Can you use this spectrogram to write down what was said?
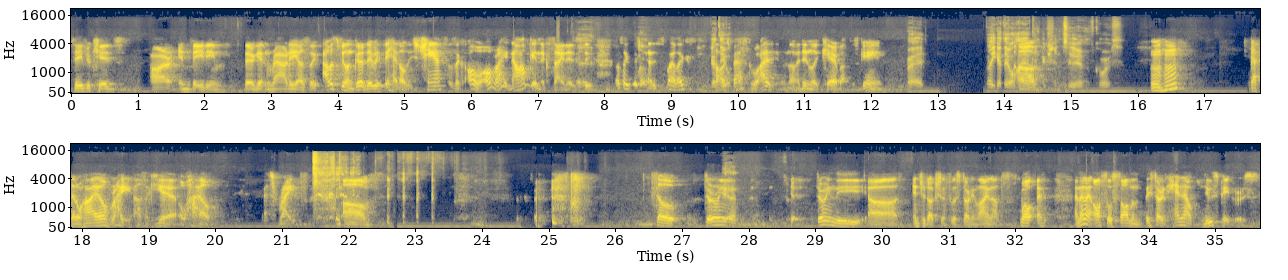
Xavier kids are invading. They're getting rowdy. I was like, I was feeling good. They, they had all these chants. I was like, oh, all right, now I'm getting excited. Yeah. I was like, this, yeah, this is why I like college basketball. I no, I didn't really care about this game. Right. Well, you got the Ohio Um, connection too, of course. Mm-hmm. Got that Ohio right? I was like, yeah, Ohio. That's right. um. so during Yeah. during the uh, introduction for the starting lineups, well, and- and then I also saw them. They started handing out newspapers,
